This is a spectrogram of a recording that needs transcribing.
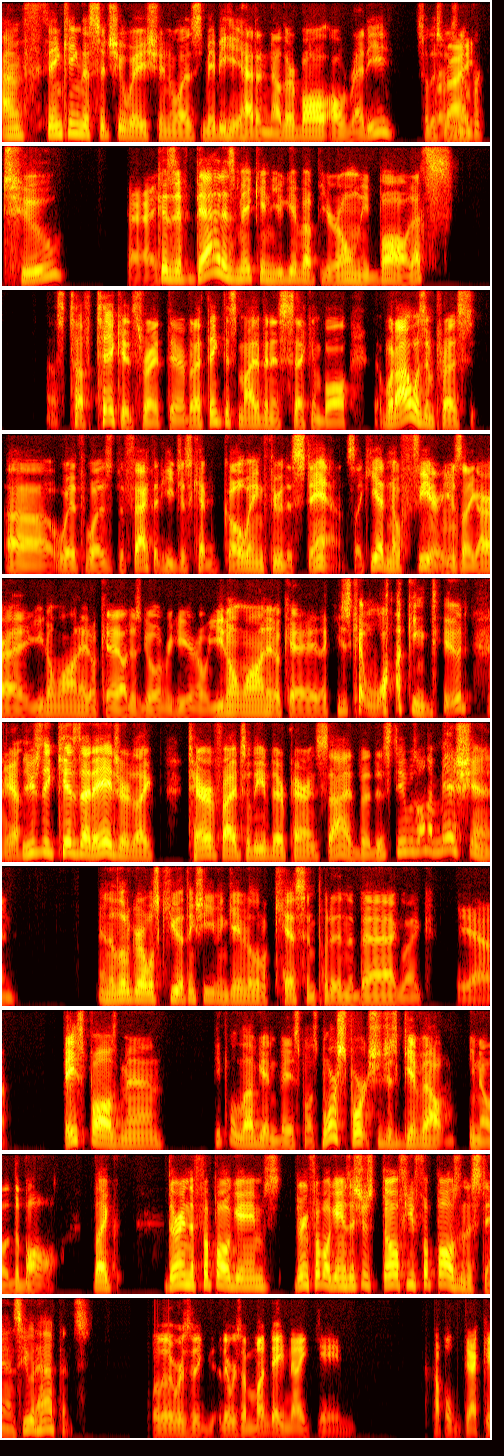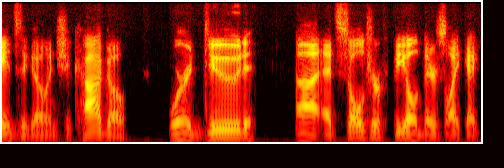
I'm thinking the situation was maybe he had another ball already. So this was number two. Okay. Because if dad is making you give up your only ball, that's that's tough tickets right there. But I think this might have been his second ball. What I was impressed uh, with was the fact that he just kept going through the stands. Like he had no fear. He Mhm. was like, "All right, you don't want it, okay? I'll just go over here. Oh, you don't want it, okay?" Like he just kept walking, dude. Yeah. Usually, kids that age are like terrified to leave their parents' side, but this dude was on a mission. And the little girl was cute. I think she even gave it a little kiss and put it in the bag. Like Yeah. baseballs, man. People love getting baseballs. More sports should just give out, you know, the ball. Like during the football games, during football games, let's just throw a few footballs in the stand, see what happens. Well, there was a there was a Monday night game a couple decades ago in Chicago where a dude uh, at Soldier Field, there's like a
